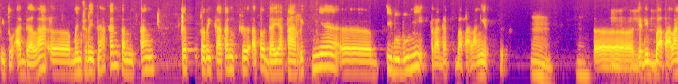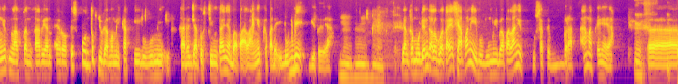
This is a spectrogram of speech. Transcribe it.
itu adalah eh, menceritakan tentang keterikatan ke atau daya tariknya eh, ibu bumi terhadap bapak langit. Hmm. Hmm. Eh, Hmm. Jadi bapak langit melakukan tarian erotis untuk juga memikat ibu bumi karena jatuh cintanya bapak langit kepada ibu bumi gitu ya. Hmm. Hmm. Hmm. Yang kemudian kalau gue tanya siapa nih ibu bumi bapak langit, buset berat amat kayaknya ya. Hmm. Eh,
